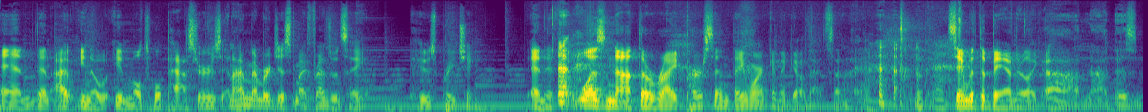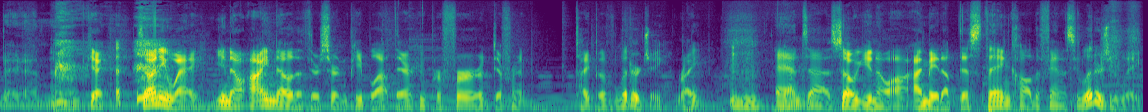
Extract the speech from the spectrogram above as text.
and then I, you know, in multiple pastors, and I remember just my friends would say, "Who's preaching?" And if it was not the right person, they weren't going to go that Sunday. Okay. Same with the band. They're like, oh, not this band. Okay. so anyway, you know, I know that there's certain people out there who prefer a different type of liturgy, right? Mm-hmm. And uh, so, you know, I made up this thing called the Fantasy Liturgy League,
